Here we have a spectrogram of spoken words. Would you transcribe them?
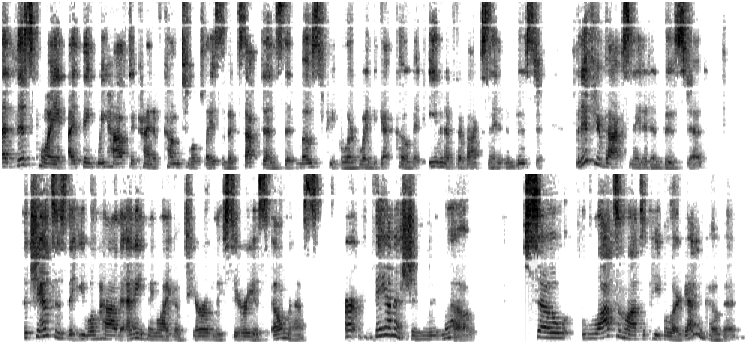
at this point, I think we have to kind of come to a place of acceptance that most people are going to get COVID, even if they're vaccinated and boosted. But if you're vaccinated and boosted, the chances that you will have anything like a terribly serious illness are vanishingly low. So lots and lots of people are getting COVID,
